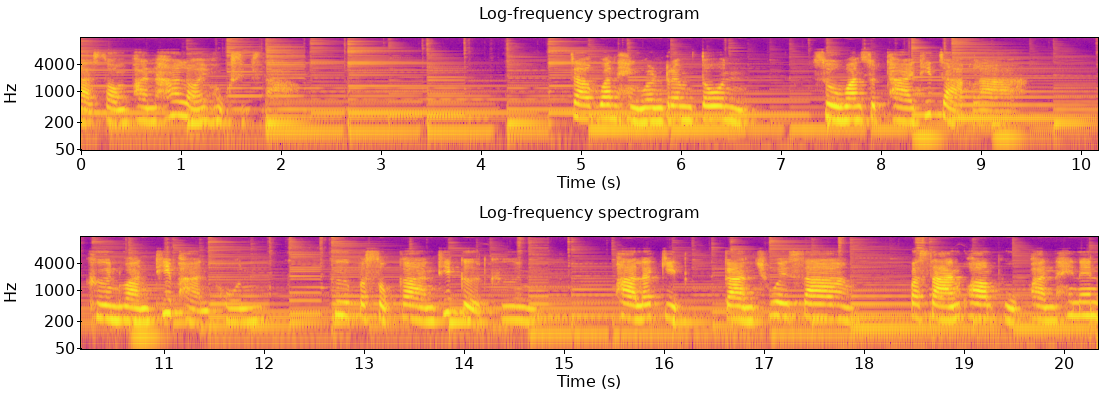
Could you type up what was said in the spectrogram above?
ราช 2563 จากวันแห่งวันเริ่มต้น สู่วันสุดท้ายที่จากลา คืนวันที่ผ่านพ้น คือประสบการณ์ที่เกิดขึ้น ภารกิจการช่วยสร้าง ประสานความผูกพันให้แน่น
